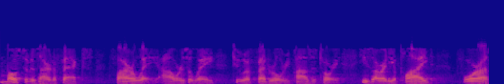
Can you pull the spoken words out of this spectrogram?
most of his artifacts far away, hours away, to a federal repository. He's already applied for us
